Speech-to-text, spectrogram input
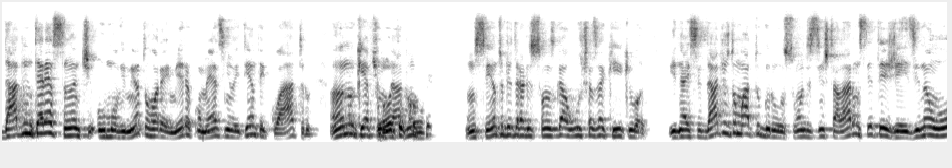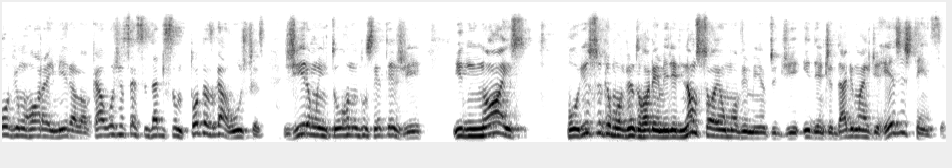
Dado interessante, o movimento Roraimeira começa em 84, ano que é fundado um, um centro de tradições gaúchas aqui. Que, e nas cidades do Mato Grosso, onde se instalaram CTGs e não houve um Roraimeira local, hoje essas cidades são todas gaúchas, giram em torno do CTG. E nós por isso que o movimento Roraima ele não só é um movimento de identidade, mas de resistência.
